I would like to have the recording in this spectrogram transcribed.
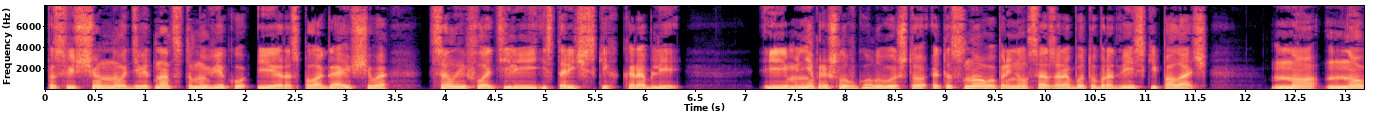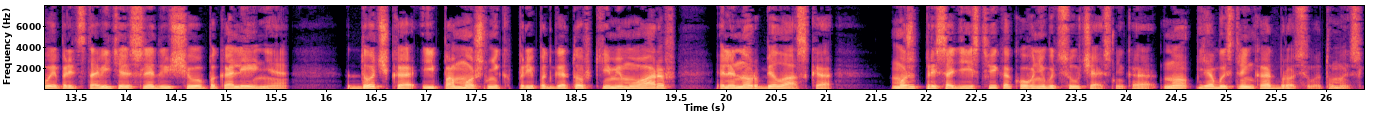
посвященного XIX веку и располагающего целой флотилией исторических кораблей – и мне пришло в голову, что это снова принялся за работу бродвейский палач, но новый представитель следующего поколения, дочка и помощник при подготовке мемуаров Эленор Беласко, может, при содействии какого-нибудь соучастника, но я быстренько отбросил эту мысль.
